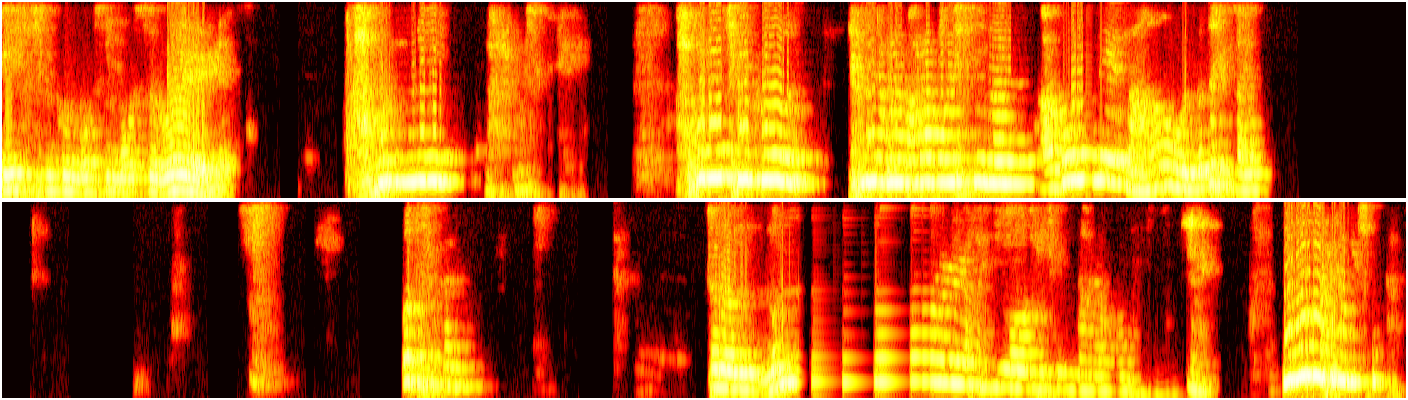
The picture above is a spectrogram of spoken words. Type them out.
애쓰실 그 모습, 모습을 아버님이 바라보실 때 아버님 지그 현장을 있는 아버님의 마음은 어떠실까요? 어떠실까요? 저는 눈물을 가지고 계신다라고 눈 가지고 계십니다.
